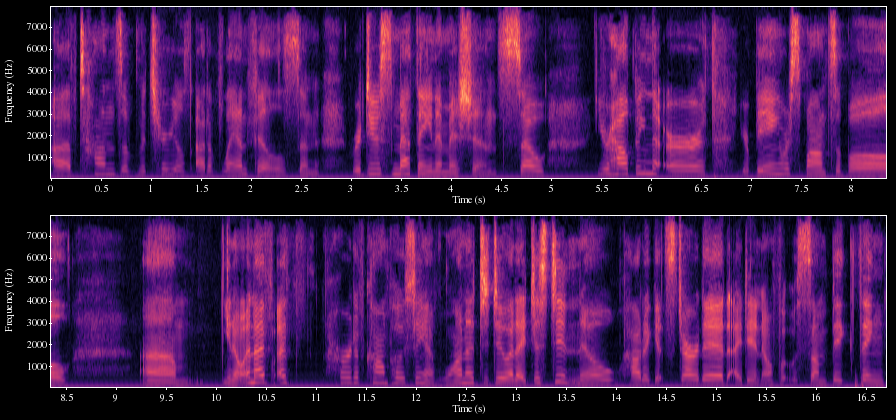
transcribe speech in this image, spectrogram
of tons of materials out of landfills and reduce methane emissions. So, you're helping the earth, you're being responsible. Um, you know, and I've, I've heard of composting. I've wanted to do it. I just didn't know how to get started. I didn't know if it was some big thing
